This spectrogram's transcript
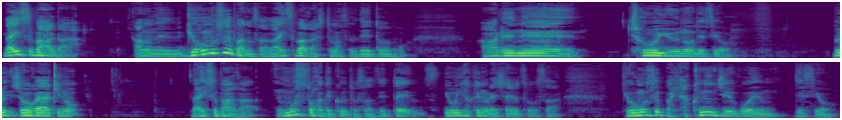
ライスバーガー。あのね、業務スーパーのさ、ライスバーガー知ってます？冷凍の。あれね、超有能ですよ。生姜焼きのライスバーガー。モスとかで食うとさ、絶対400円ぐらいしたやつをさ、業務スーパー125円ですよ。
